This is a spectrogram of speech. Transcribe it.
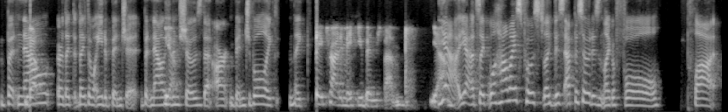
But now, or like, like they want you to binge it. But now, even shows that aren't bingeable, like like They try to make you binge them. Yeah. yeah. yeah it's like well how am i supposed to like this episode isn't like a full plot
